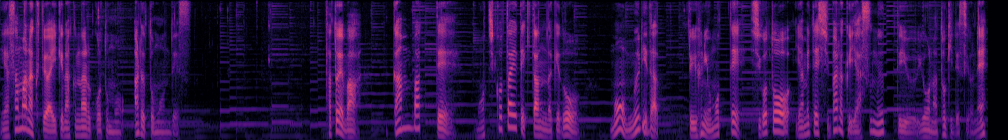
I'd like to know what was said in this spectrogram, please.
休まなくてはいけなくなることもあると思うんです。例えば頑張って持ちこたえてきたんだけどもう無理だっていうふうに思って仕事を辞めてしばらく休むっていうような時ですよね。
